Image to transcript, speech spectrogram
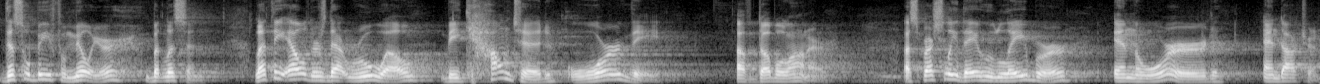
This will be familiar, but listen. Let the elders that rule well be counted worthy of double honor, especially they who labor in the word and doctrine.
